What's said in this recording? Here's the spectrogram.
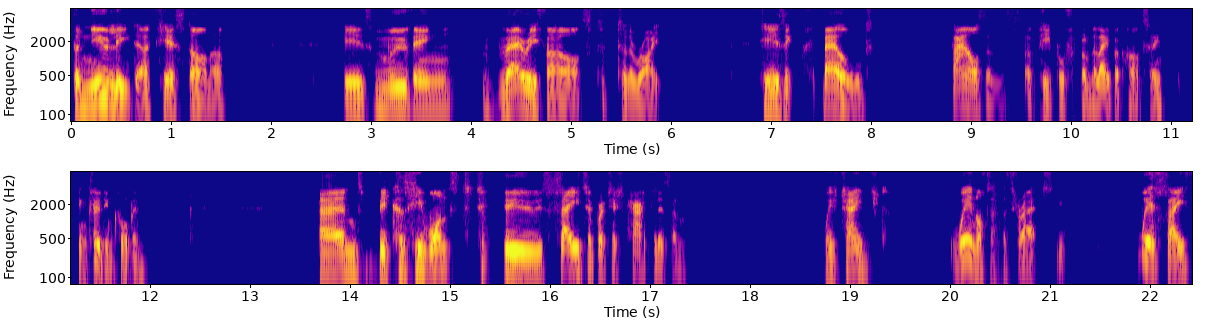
The new leader, Keir Starmer, is moving very fast to the right. He has expelled thousands of people from the Labour Party, including Corbyn. And because he wants to say to British capitalism, we've changed. We're not a threat we're safe.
